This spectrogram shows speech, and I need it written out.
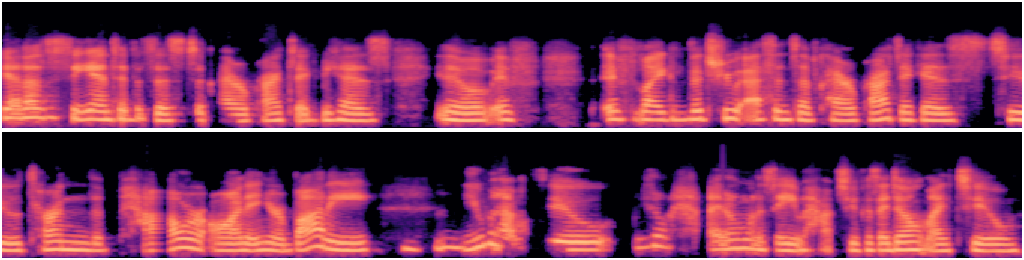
Yeah, that's the antithesis to chiropractic because, you know, if if like the true essence of chiropractic is to turn the power on in your body, mm-hmm. you have to you don't I don't want to say you have to because I don't like to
